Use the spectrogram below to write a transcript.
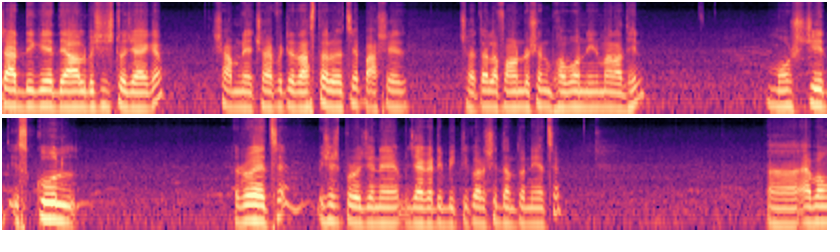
চারদিকে দেওয়াল বিশিষ্ট জায়গা। সামনে ছয় ফিটের রাস্তা রয়েছে, পাশে ছয়তলা ফাউন্ডেশন ভবন নির্মাণাধীন। মসজিদ, স্কুল রয়েছে, বিশেষ প্রয়োজনে জায়গাটি বিক্রি করার সিদ্ধান্ত নিয়েছে। এবং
